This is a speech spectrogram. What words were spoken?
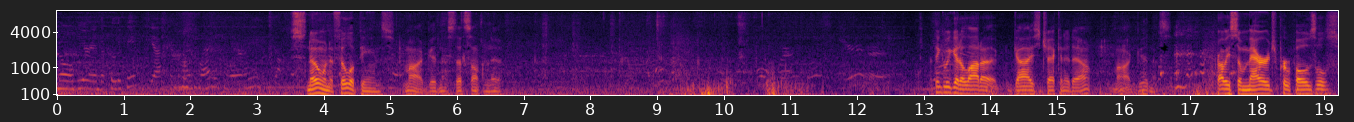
No, here in the Philippines, yeah. My friend is wearing Snow in the Philippines. My goodness, that's something new. I think we get a lot of guys checking it out. My goodness. Probably some marriage proposals.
